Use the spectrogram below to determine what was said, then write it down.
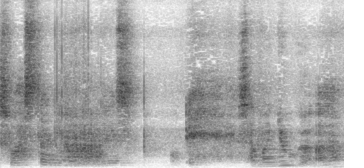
swasta nih gue tes. Eh sama juga ah.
